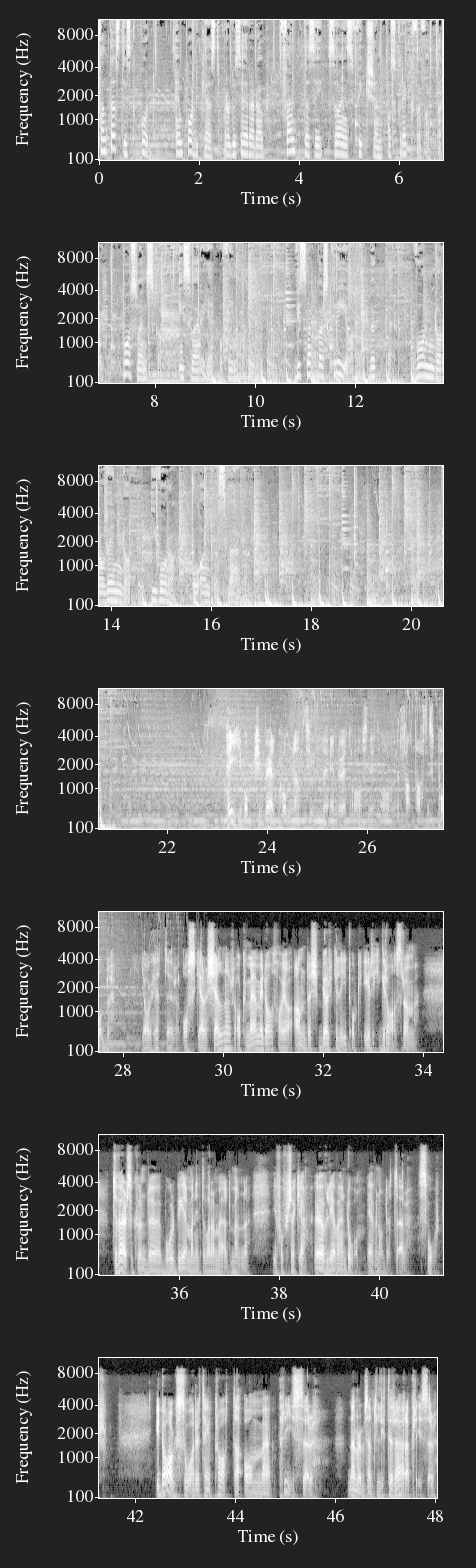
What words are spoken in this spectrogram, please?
Fantastisk podd, en podcast producerad av fantasy, science fiction och skräckförfattare. På svenska, i Sverige och Finland. Vi snackar skriva, böcker, våndor och vändor i våra och andras världar. Hej och välkomna till ännu ett avsnitt av Fantastisk podd. Jag heter Oskar Källner och med mig idag har jag Anders Björkelid och Erik Granström. Tyvärr så kunde Boel Berman inte vara med men vi får försöka överleva ändå, även om det är svårt. Idag så hade vi tänkt prata om priser, närmare bestämt litterära priser.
